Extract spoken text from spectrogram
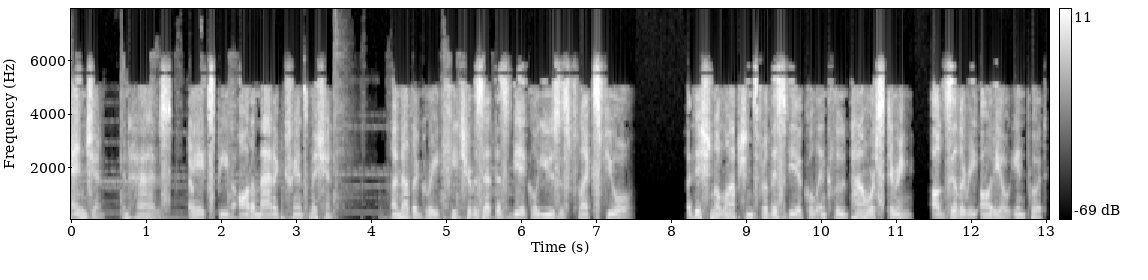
engine, and has a 8-speed automatic transmission. Another great feature is that this vehicle uses flex fuel. Additional options for this vehicle include power steering, auxiliary audio input,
